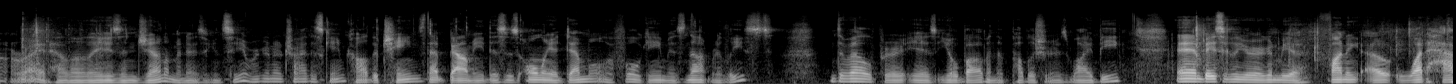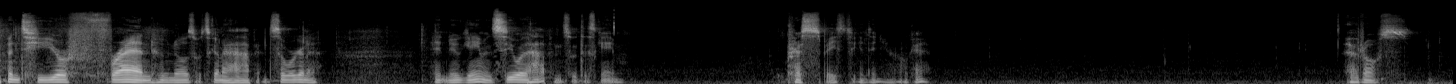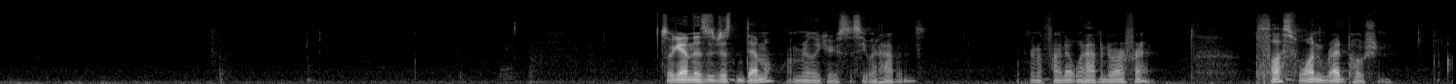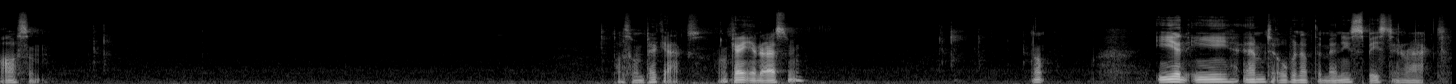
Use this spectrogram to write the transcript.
Alright, hello ladies and gentlemen. As you can see, we're going to try this game called The Chains That Bound Me. This is only a demo, the full game is not released. The developer is YoBob and the publisher is YB. And basically you're going to be uh, finding out what happened to your friend who knows what's going to happen. So we're going to hit new game and see what happens with this game. Press space to continue, okay. Eros. So again, this is just a demo. I'm really curious to see what happens. We're going to find out what happened to our friend. Plus one red potion. Awesome. Plus one pickaxe. Okay, interesting. Nope. E and E, M to open up the menu, space to interact.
